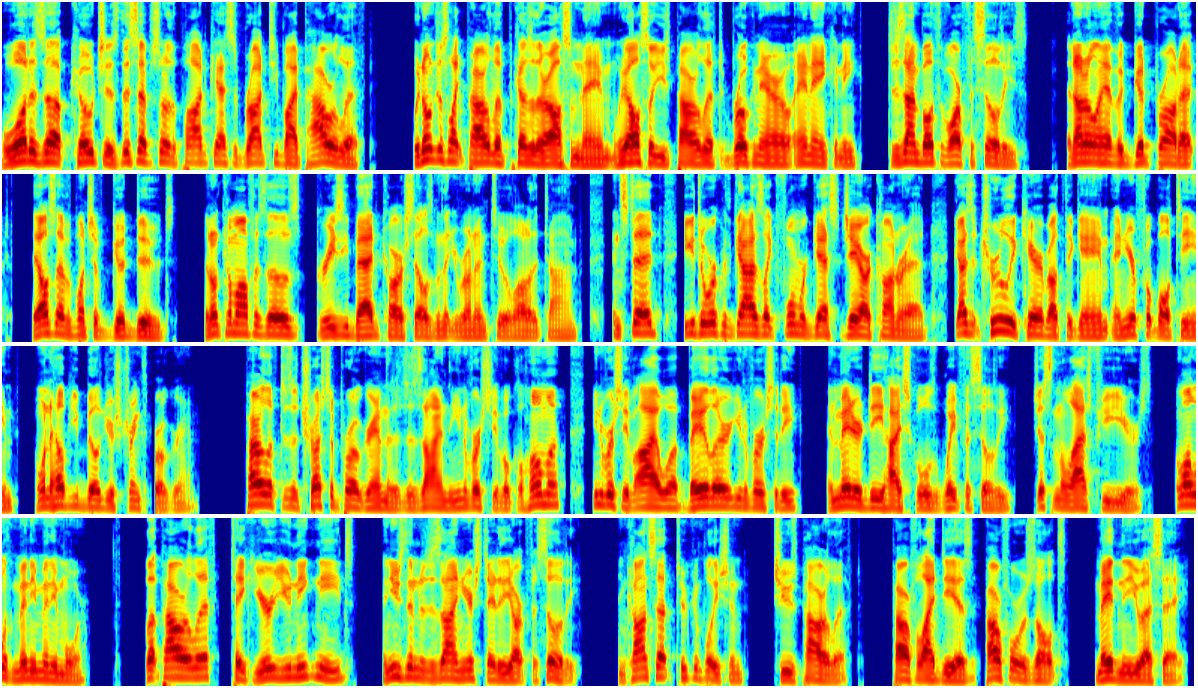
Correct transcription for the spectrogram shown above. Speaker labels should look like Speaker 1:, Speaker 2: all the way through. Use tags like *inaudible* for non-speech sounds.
Speaker 1: What is up, coaches? This episode of the podcast is brought to you by Powerlift. We don't just like Powerlift because of their awesome name. We also use Powerlift Broken Arrow and Ankeny to design both of our facilities. They not only have a good product, they also have a bunch of good dudes. They don't come off as those greasy bad car salesmen that you run into a lot of the time. Instead, you get to work with guys like former guest J.R. Conrad, guys that truly care about the game and your football team and want to help you build your strength program. Powerlift is a trusted program that is designed in the University of Oklahoma, University of Iowa, Baylor University, and Mater Dei High School's weight facility just in the last few years, along with many, many more. Let Powerlift take your unique needs and use them to design your state of the art facility. From concept to completion, choose Powerlift. Powerful ideas, powerful results, made in the USA.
